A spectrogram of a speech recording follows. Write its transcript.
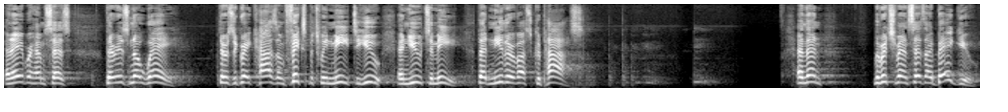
And Abraham says, There is no way. There's a great chasm fixed between me to you and you to me that neither of us could pass. And then the rich man says, I beg you,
